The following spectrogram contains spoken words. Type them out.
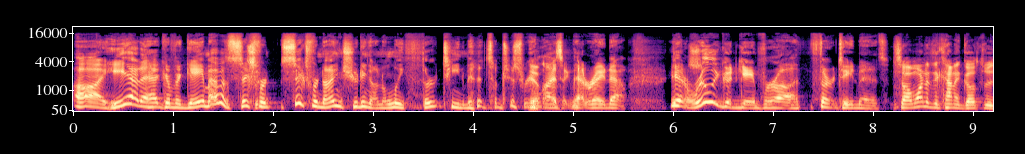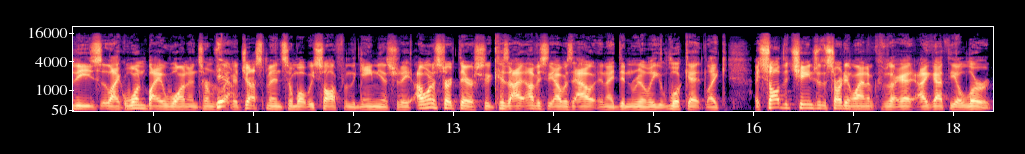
Uh, he had a heck of a game. I was six for six for nine shooting on only 13 minutes. I'm just realizing that right now. He had a really good game for uh, 13 minutes. So I wanted to kind of go through these like one by one in terms of like adjustments and what we saw from the game yesterday. I want to start there because I obviously I was out and I didn't really look at like I saw the change in the starting lineup because I, I got the alert.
